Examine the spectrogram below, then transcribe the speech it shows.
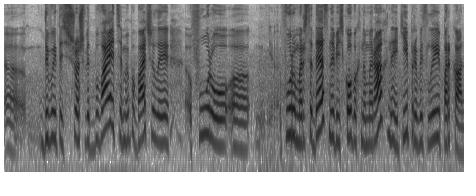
е, дивитись, що ж відбувається, ми побачили фуру, е, фуру Мерседес на військових номерах, на якій привезли паркан.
